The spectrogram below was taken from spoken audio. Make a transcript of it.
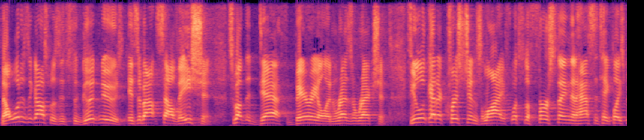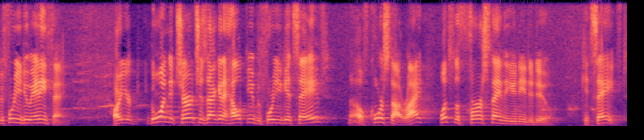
Now what is the Gospels? It's the good news. It's about salvation. It's about the death, burial, and resurrection. If you look at a Christian's life, what's the first thing that has to take place before you do anything? Are you going to church, is that going to help you before you get saved? No, of course not, right? What's the first thing that you need to do? Get saved.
